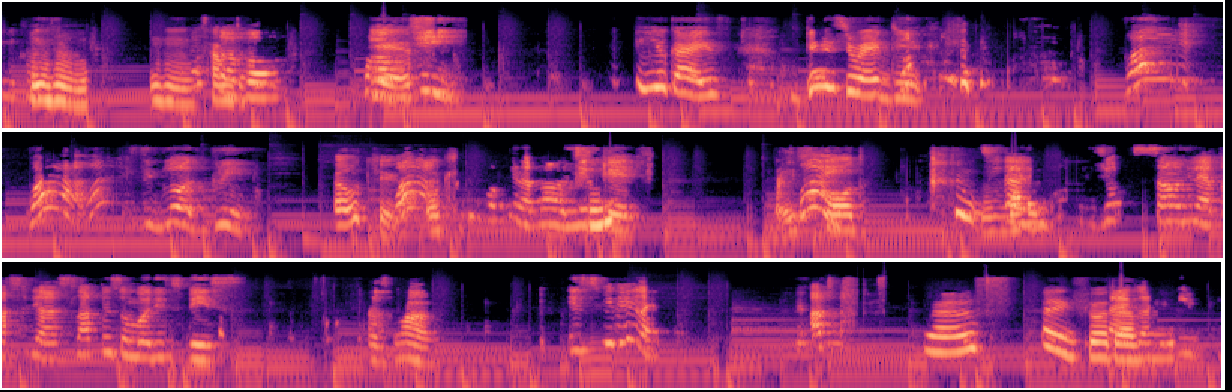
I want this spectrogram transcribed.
Let me calm down. First calm of all, Yes. PUBG. You guys, get ready. Why, why, why is the blood green? Okay, Why are okay. people walking around naked? It's Why? called. See that the blood is just sounding like as if they are slapping somebody's face. As well. It's feeling like. yes. I got like that.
